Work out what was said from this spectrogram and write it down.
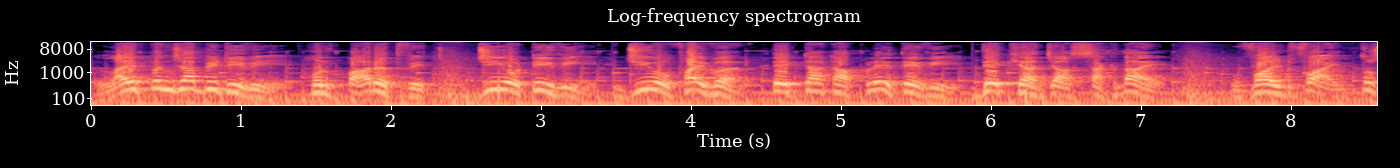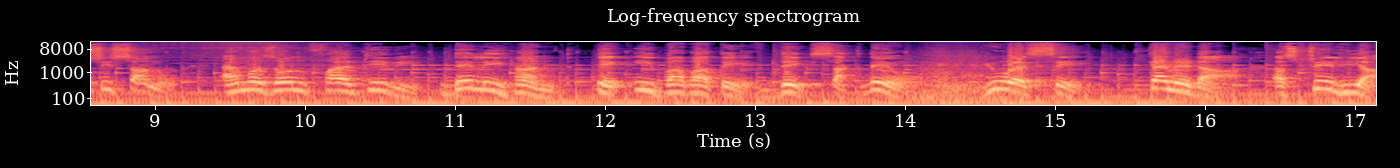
live Punjabi TV ਹੁਣ ਭਾਰਤ ਵਿੱਚ Jio TV, Jio Fiber ਤੇ Tata Play ਤੇ ਵੀ ਦੇਖਿਆ ਜਾ ਸਕਦਾ ਹੈ। ਵਰਲਡ ਵਾਈਡ ਤੁਸੀਂ ਸਾਨੂੰ Amazon Fire TV, Daily Hunt ਤੇ eBaba ਤੇ ਦੇਖ ਸਕਦੇ ਹੋ। USA, Canada, Australia,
